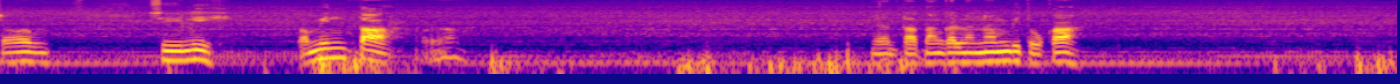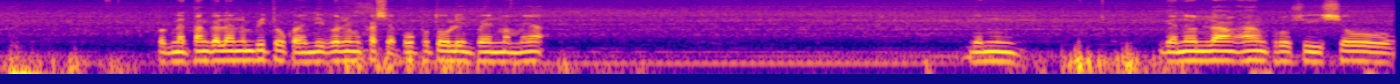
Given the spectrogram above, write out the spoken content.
Tsaka sili, paminta. Yan, tatanggal na ng bituka. Pag natanggalan ng bituka hindi pa rin kasya puputulin pa yun mamaya. Ganun. Ganun lang ang proseso.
